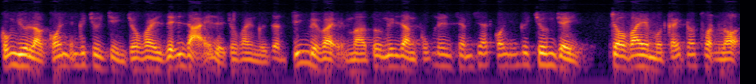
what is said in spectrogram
cũng như là có những cái chương trình cho vay dễ dãi để cho vay người dân. Chính vì vậy mà tôi nghĩ rằng cũng nên xem xét có những cái chương trình cho vay một cách nó thuận lợi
